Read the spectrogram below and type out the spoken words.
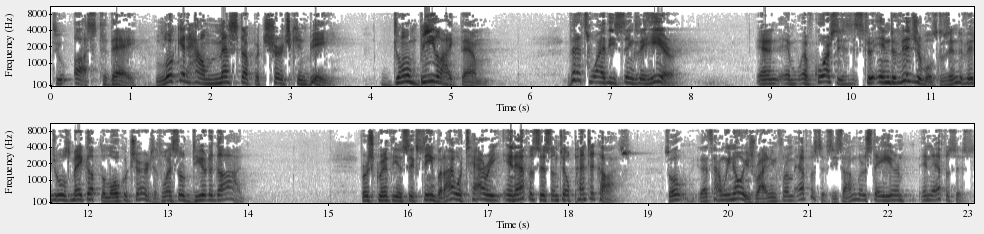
to us today, look at how messed up a church can be. Don't be like them. That's why these things are here. And, and of course, it's to individuals, because individuals make up the local church. That's why it's so dear to God. 1 Corinthians 16, but I will tarry in Ephesus until Pentecost. So that's how we know he's writing from Ephesus. He said, I'm going to stay here in, Ephesus.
